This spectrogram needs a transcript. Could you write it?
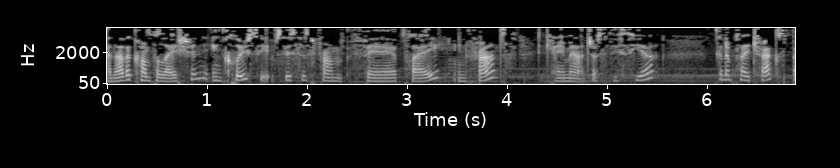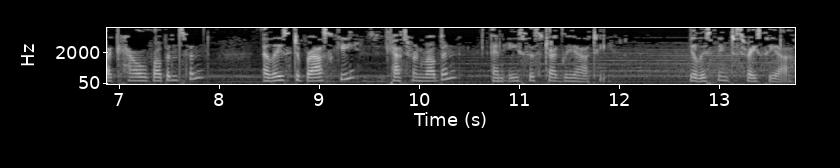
another compilation, Inclusives. This is from Fair Play in France. Came out just this year. I'm going to play tracks by Carol Robinson, Elise Dabrowski, Catherine Robin, and Isa Stragliati. You're listening to 3CR.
